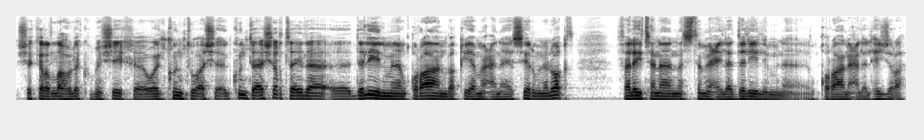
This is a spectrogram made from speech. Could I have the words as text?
شكر الله لكم يا شيخ. وإن كنت أش... كنت أشرت إلى دليل من القرآن بقي معنا يسير من الوقت فليتنا نستمع إلى دليل من القرآن على الهجرة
